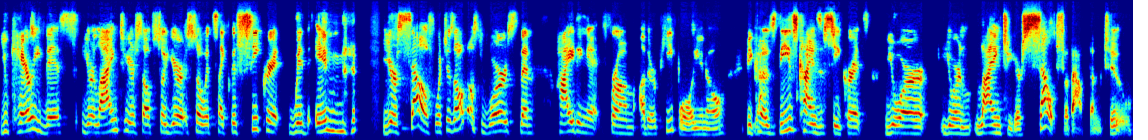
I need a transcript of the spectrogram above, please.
you carry this you're lying to yourself so you're so it's like the secret within yourself which is almost worse than hiding it from other people you know? Because yeah. these kinds of secrets you're you're lying to yourself about them too.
